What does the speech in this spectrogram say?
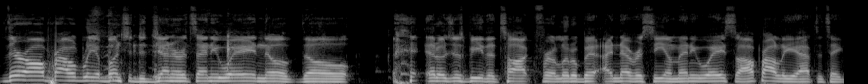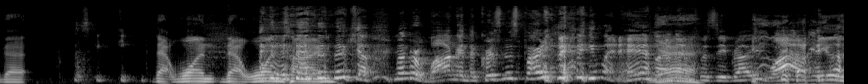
They're all probably a bunch of degenerates anyway, and they'll they'll it'll just be the talk for a little bit. I never see them anyway, so I'll probably have to take that that one that one time. Yo, remember Wog at the Christmas party? Man, he went ham on Yeah. that pussy, bro. He's wild. he was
